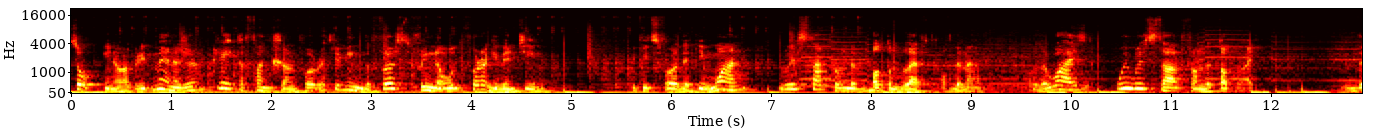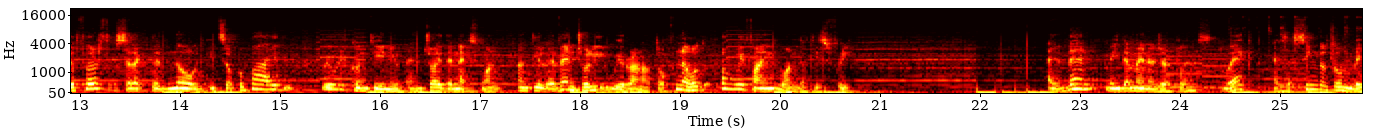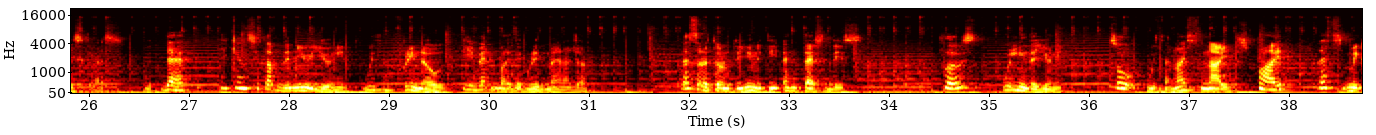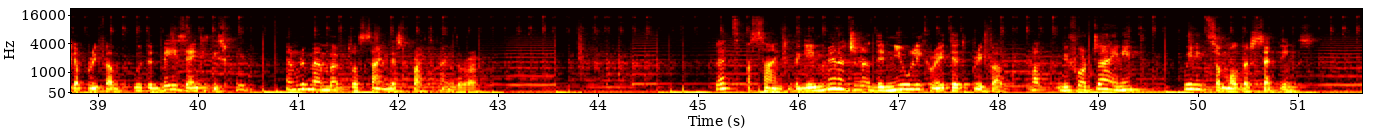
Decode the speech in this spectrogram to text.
So, in our grid manager, create a function for retrieving the first free node for a given team. If it's for the team 1, we will start from the bottom left of the map, otherwise we will start from the top right. If the first selected node is occupied, we will continue and try the next one until eventually we run out of node or we find one that is free. I then made a manager class to act as a singleton base class. With that, I can set up the new unit with a free node given by the grid manager. Let's return to Unity and test this. First, we'll need a unit. So, with a nice knight sprite, let's make a prefab with the base entity script and remember to assign the sprite renderer. Let's assign to the game manager the newly created prefab, but before trying it, we need some other settings.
